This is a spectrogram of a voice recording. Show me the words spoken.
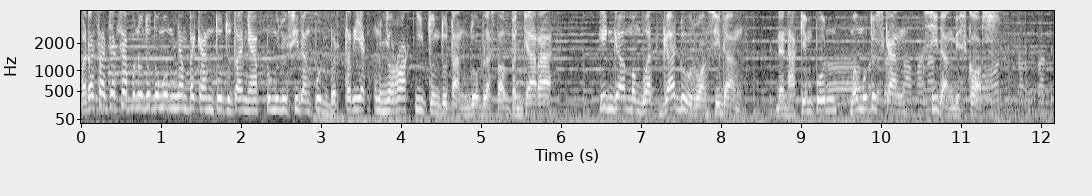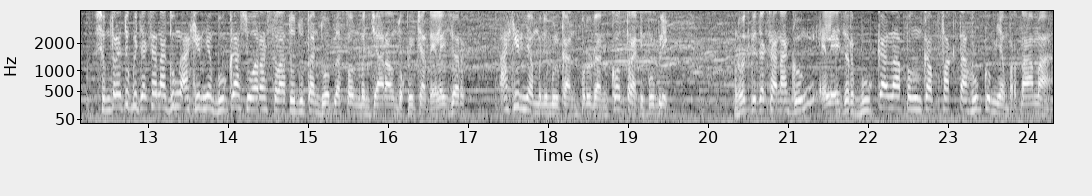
Pada saat jaksa penuntut umum menyampaikan tuntutannya, pengunjung sidang pun berteriak menyoraki tuntutan 12 tahun penjara hingga membuat gaduh ruang sidang. Dan hakim pun memutuskan sidang diskors. Sementara itu Kejaksaan Agung akhirnya buka suara setelah tuntutan 12 tahun penjara untuk Richard Eliezer akhirnya menimbulkan pro dan kontra di publik. Menurut Kejaksaan Agung, Eliezer bukanlah pengungkap fakta hukum yang pertama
